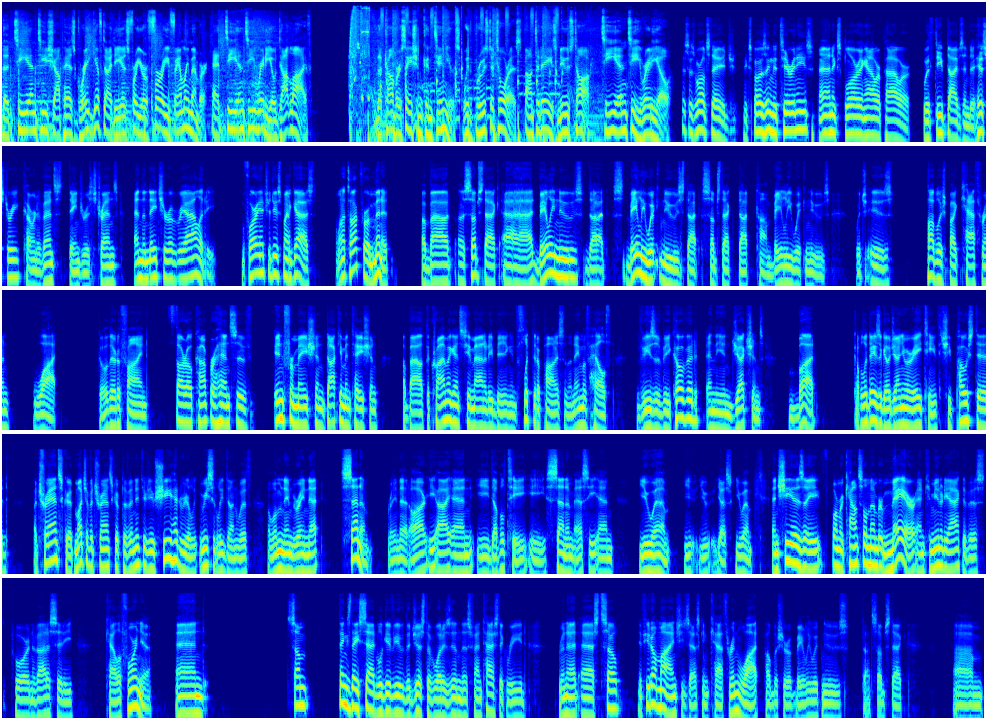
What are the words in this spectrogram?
The TNT Shop has great gift ideas for your furry family member at TNTRadio.live. The conversation continues with Bruce Torres on today's News Talk, TNT Radio. This is World Stage, exposing the tyrannies and exploring our power with deep dives into history, current events, dangerous trends, and the nature of reality. Before I introduce my guest, I want to talk for a minute about a Substack ad, Bailey News dot Bailiwick News which is published by Katherine Watt. Go there to find thorough, comprehensive information, documentation about the crime against humanity being inflicted upon us in the name of health vis-a-vis COVID and the injections. But a couple of days ago, January 18th, she posted a transcript, much of a transcript of an interview she had recently done with a woman named Reinette Senum. Reinette, R E I N E T T E, Senum, S E N U M. U, yes, UM. And she is a former council member, mayor, and community activist for Nevada City, California. And some things they said will give you the gist of what is in this fantastic read. Reinette asked, So, if you don't mind, she's asking Katherine Watt, publisher of Bailiwick News. Substack. Um,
